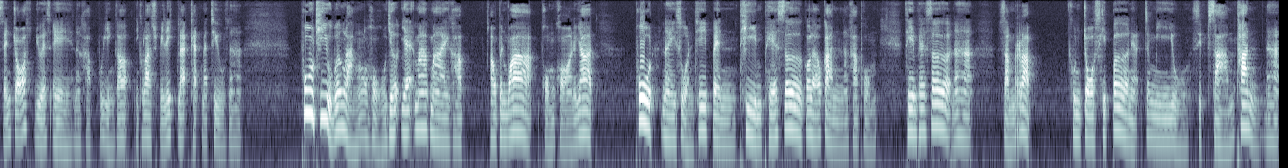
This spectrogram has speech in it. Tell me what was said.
เซนต์จอร์จ USA นะครับ ผู้หญิงก็นิโคลาสปิริกและแคทแมทธิวส์นะฮะ ผู้ที่อยู่เบื้องหลังโอ้โหเยอะแยะมากมายครับ เอาเป็นว่าผมขออนุญาต พูดในส่วนที่เป็นทีม pacer ก็แล้วกันนะครับผมทีม pacer นะฮะสำหรับคุณโจสกิปเปอร์เนี่ยจะมีอยู่ 13 ท่านนะฮะ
